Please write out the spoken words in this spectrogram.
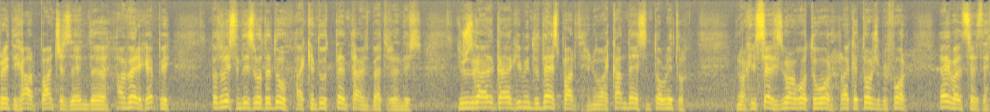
pretty hard punches, and uh, I'm very happy. But listen, this is what I do. I can do ten times better than this. You just gotta, gotta give me the dance part. You know, I can't dance in Tom Little. You know, he said he's gonna go to war, like I told you before. Everybody says that.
